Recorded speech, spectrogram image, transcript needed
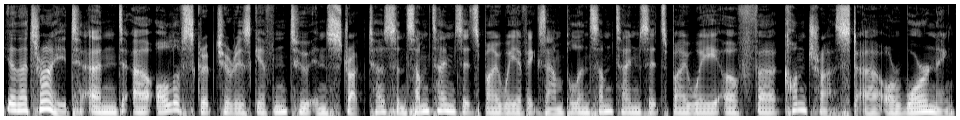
Yeah, that's right. And uh, all of Scripture is given to instruct us, and sometimes it's by way of example, and sometimes it's by way of uh, contrast uh, or warning.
